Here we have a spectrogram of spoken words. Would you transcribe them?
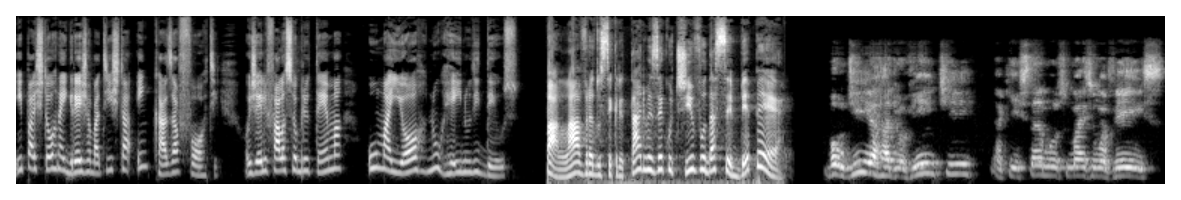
e pastor na Igreja Batista em Casa Forte. Hoje ele fala sobre o tema O Maior no Reino de Deus. Palavra do secretário executivo da CBPE. Bom dia, Rádio Ouvinte. Aqui estamos mais uma vez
